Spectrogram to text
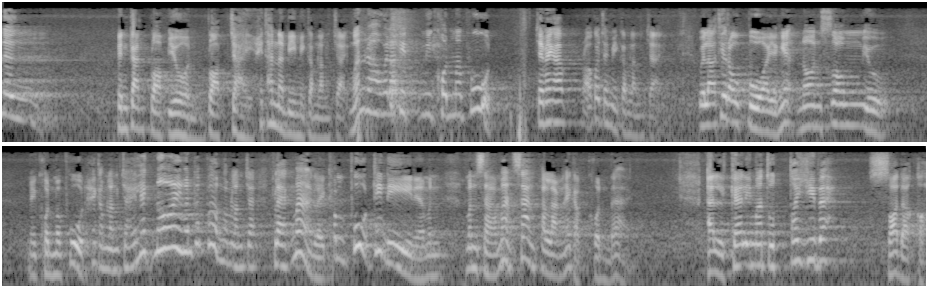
หนึ่ง เป็นการปลอบโยน ปลอบใจให้ท่านนาบีมีกำลังใจ เหมือนเราเวลาที่มีคนมาพูด ใช่ไหมครับ เราก็จะมีกำลังใจ เวลาที่เราป่วยอย่างเงี้ยนอนซมอยู่ มีคนมาพูดให้กำลังใจ เล็กน้อย มันก็เพิ่มกำลังใจ แปลกมากเลยคำพูดที่ดีเนี่ยมันมันสามารถสร้างพลังให้กับคนได้อัลกาลิมาตุตยิบะซอดะกะ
